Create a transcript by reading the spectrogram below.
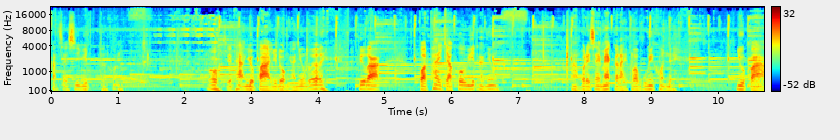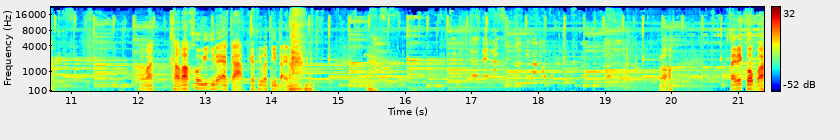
การใช้ชีวิตทุกคนโอ้เส้นทางอยู่ป่าอยู่ดงอย่างนี้เอ้ยถือว่า ปลอดภัยจากโควิดนะยุ่อ่าบริใส่แม็กก็ได้เพราะว่าบ่มีคนเลยอยู่ป่าเพราะว่าถ้าว่าโควิดอยู่ในอากาศก็ถือว่าติดได้นะเจอเป็นลังนอนที่ว่าเขาบอกเขาเขาลืมเหรอใส่ไปกบวะ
